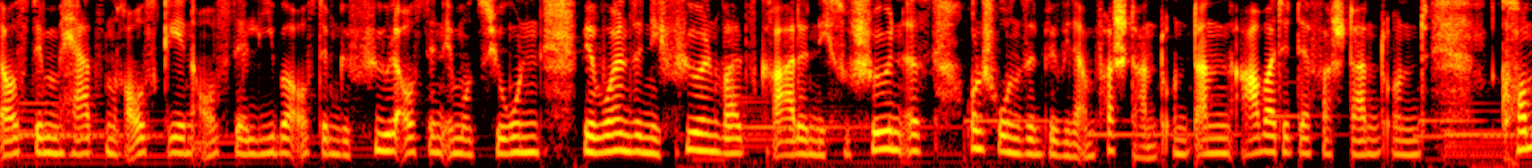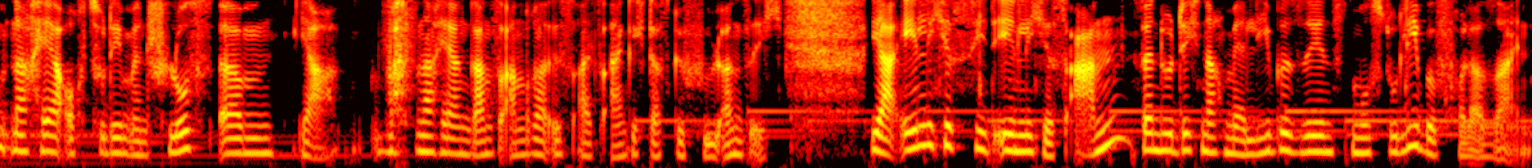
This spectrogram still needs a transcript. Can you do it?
aus dem Herzen rausgehen, aus der Liebe, aus dem Gefühl, aus den Emotionen. Wir wollen sie nicht fühlen, weil es gerade nicht so schön ist und schon sind wir wieder im Verstand. Und dann arbeitet der Verstand und kommt nachher auch zu dem Entschluss, ähm, ja, was nachher ein ganz anderer ist als eigentlich das Gefühl an sich. Ja, ähnliches zieht ähnliches an. Wenn du dich nach mehr Liebe sehnst, musst du liebevoller sein.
